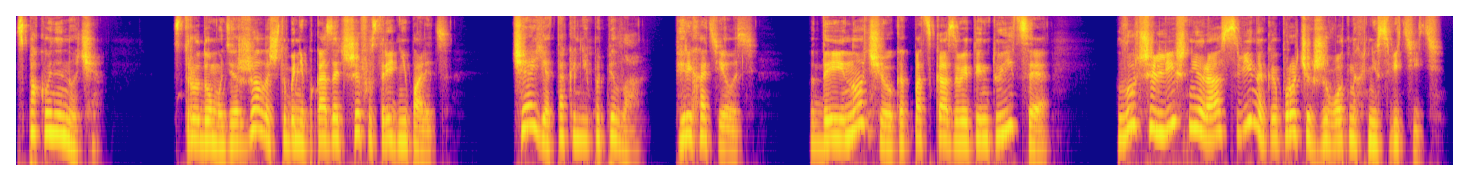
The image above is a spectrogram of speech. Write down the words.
«Спокойной ночи». С трудом удержалась, чтобы не показать шефу средний палец. Чай я так и не попила. Перехотелось. Да и ночью, как подсказывает интуиция, Лучше лишний раз свинок и прочих животных не светить.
